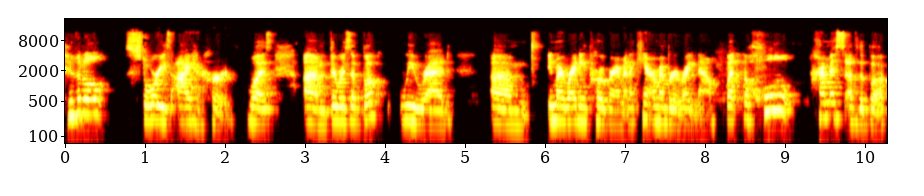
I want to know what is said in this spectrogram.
pivotal stories I had heard was um, there was a book we read um, in my writing program, and I can't remember it right now. But the whole premise of the book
